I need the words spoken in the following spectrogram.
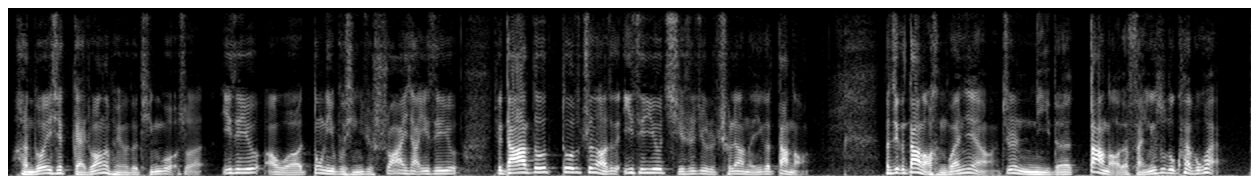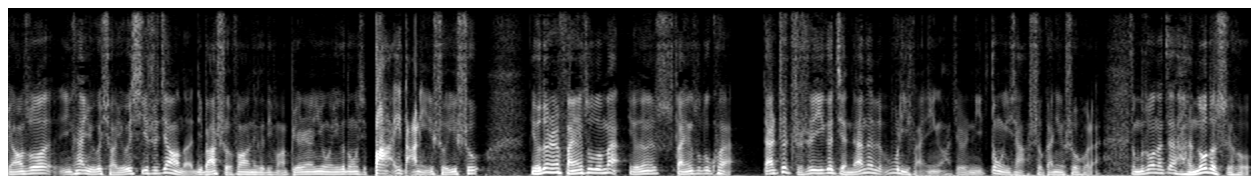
很多一些改装的朋友都听过，说 ECU 啊，我动力不行去刷一下 ECU，就大家都都知道这个 ECU 其实就是车辆的一个大脑。那这个大脑很关键啊，就是你的大脑的反应速度快不快？比方说，你看有个小游戏是这样的，你把手放在那个地方，别人用一个东西，叭一打你，手一收。有的人反应速度慢，有的人反应速度快，但这只是一个简单的物理反应啊，就是你动一下，手赶紧收回来。怎么说呢？在很多的时候，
